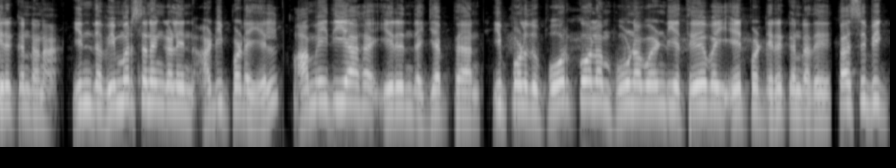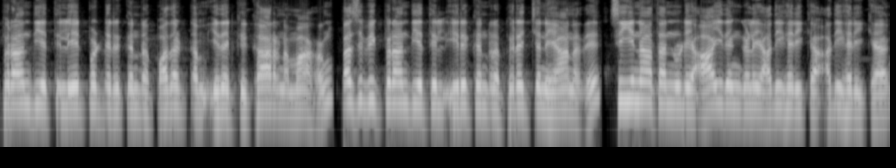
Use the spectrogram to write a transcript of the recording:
இருக்கின்றன. இந்த இந்த விமர்சனங்களின் அடிப்படையில் அமைதியாக இருந்த ஜப்பான் இப்பொழுது போர்க்கோலம் பூண வேண்டிய தேவை ஏற்பட்டிருக்கின்றது. பசிபிக் பிராந்தியத்தில் ஏற்பட்டிருக்கின்ற பதட்டம் இதற்கு காரணமாகும். பசிபிக் பிராந்தியத்தில் இருக்கின்ற பிரச்சனையானது சீனா தன்னுடைய ஆயுதங்களை அதிகரிக்க அதிகரிக்க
